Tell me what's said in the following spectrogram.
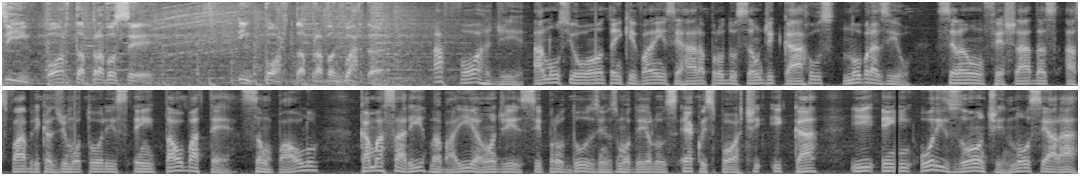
Se importa para você, importa para Vanguarda. A Ford anunciou ontem que vai encerrar a produção de carros no Brasil. Serão fechadas as fábricas de motores em Taubaté, São Paulo, Camaçari, na Bahia, onde se produzem os modelos EcoSport e K, e em Horizonte, no Ceará,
